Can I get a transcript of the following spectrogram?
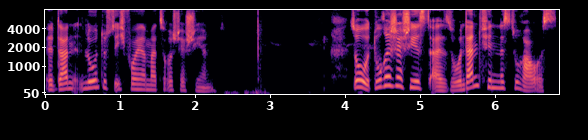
Äh, dann lohnt es sich vorher mal zu recherchieren. So, du recherchierst also und dann findest du raus,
